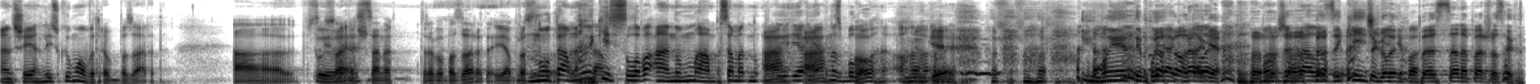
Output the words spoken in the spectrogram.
А ще й англійською мовою треба базарити. А сексуальна сценах треба базарити? Я просто... Ну там, ну якісь слова, а ну а, саме ну, А, як, а, як нас було? о, Ага. Ми, типу, як грали, ми вже грали Це закінчення. Типу, сцена першого сексу.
